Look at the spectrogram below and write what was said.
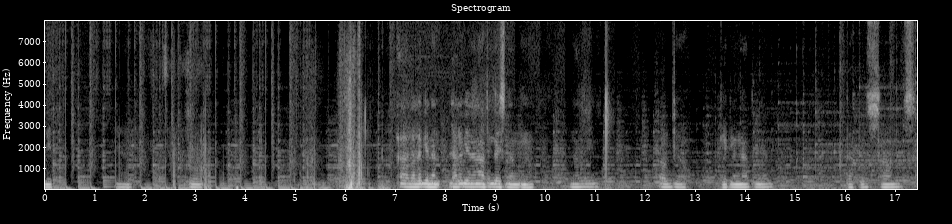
Ito, complete. Ayan. So, ah, lalagyan na lalagyan na natin guys ng ano ng audio. Click lang natin yan. Tapos sounds.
